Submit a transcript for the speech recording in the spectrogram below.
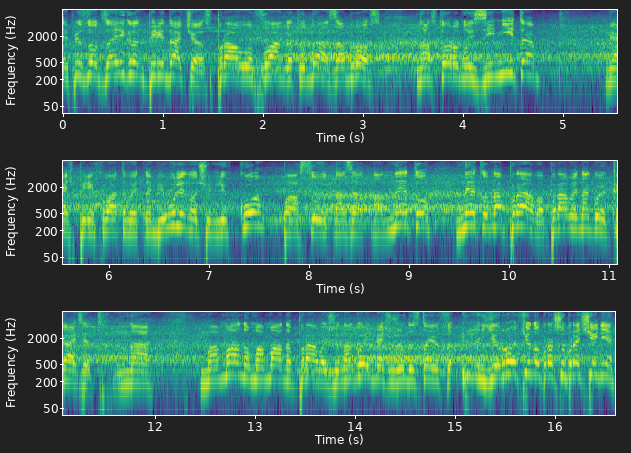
эпизод заигран. Передача с правого фланга туда. Заброс на сторону «Зенита». Мяч перехватывает Набиулин очень легко. Пасует назад на Нету. Нету направо. Правой ногой катит на Маману. Маману правой же ногой. Мяч уже достается Ерохину. Прошу прощения.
